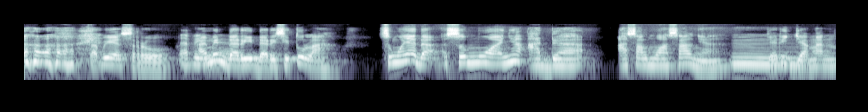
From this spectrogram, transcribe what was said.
Tapi ya seru. Tapi I mean ya. dari dari situlah semuanya ada semuanya ada asal muasalnya. Hmm. Jadi jangan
